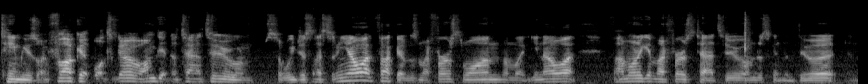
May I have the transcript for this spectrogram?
team was like, fuck it, let's go. I'm getting a tattoo. And so we just, I said, you know what? Fuck it. It was my first one. I'm like, you know what? If I'm going to get my first tattoo, I'm just going to do it. And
